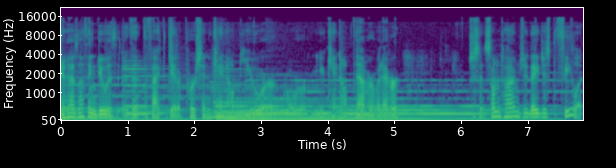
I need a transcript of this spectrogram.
It has nothing to do with the, the fact that the other person can't help you or, or you can't help them or whatever. Just that sometimes they just feel it,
